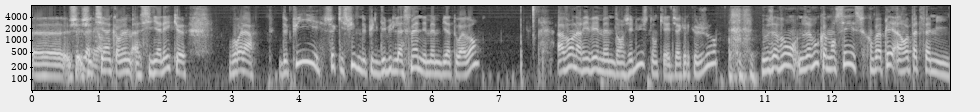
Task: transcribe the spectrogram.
euh, je, tiens quand même à signaler que, voilà, depuis ceux qui suivent depuis le début de la semaine et même bientôt avant, avant l'arrivée même d'Angélus, donc il y a déjà quelques jours, nous avons, nous avons commencé ce qu'on va appeler un repas de famille.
